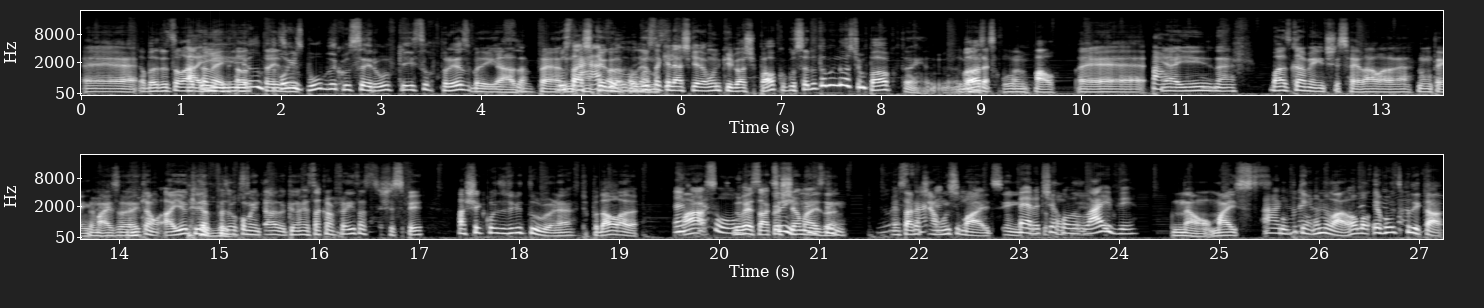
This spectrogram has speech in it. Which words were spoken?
É... A bateria do celular Aí- também. Tava três foi em público, Seru, fiquei surpreso. Obrigado. É, Gusta, acha que, o. Gusta que ele acha que ele é o único que gosta de palco? O Gustavo também gosta de um palco também. Agora. Falando pau. É, Pau. E aí, né? Basicamente, sei lá, lá, né? Não tem. Mas, é, então, aí eu queria fazer um comentário que no Ressaca Friends da XP, achei coisa de VTuber, né? Tipo, da hora. É Mas, mesmo? No ressaca eu tinha mais, sim. né? No Ressaca tinha muito mais, sim. Pera, tinha live? Não, mas. Ah, Então, galera. vamos lá, vamos lá, eu vou explicar.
